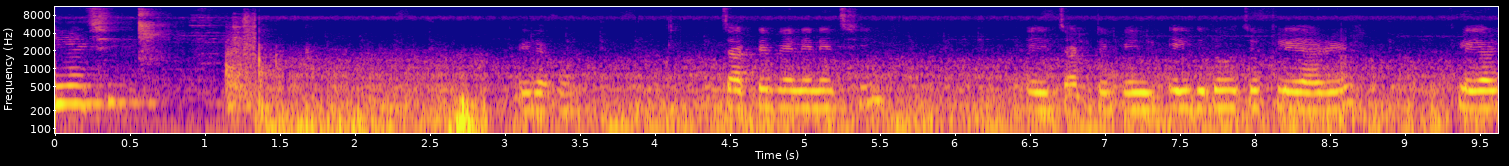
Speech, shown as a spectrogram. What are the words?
নিয়েছি। এই দেখো, চারটে পেন এনেছি। এই চারটে পেন, এই দুটো হচ্ছে ফ্লেয়ারের, ফ্লেয়ার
